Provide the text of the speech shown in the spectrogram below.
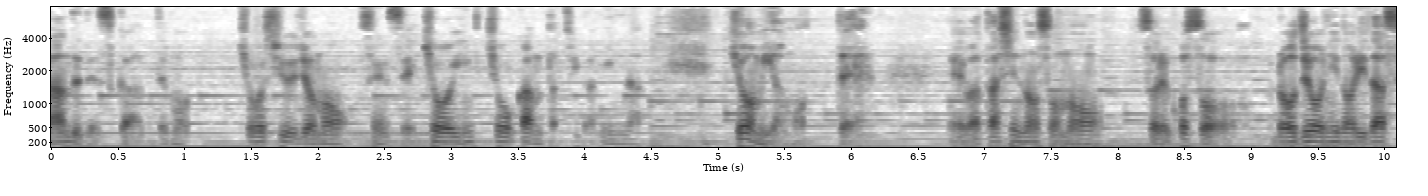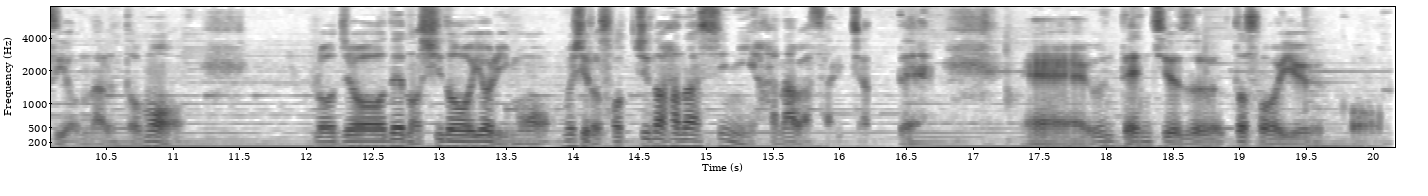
なんでですかってもう、教習所の先生、教員、教官たちがみんな興味を持って、え私のその、それこそ路上に乗り出すようになるともう、路上での指導よりも、むしろそっちの話に花が咲いちゃって、えー、運転中ずっとそういう、こう、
